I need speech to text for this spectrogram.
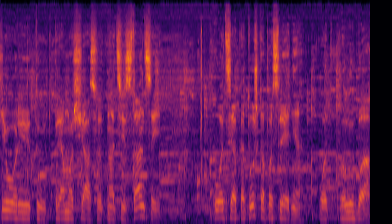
теорію тут, прямо зараз, от на цій станції. Оця катушка последня, от голуба.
